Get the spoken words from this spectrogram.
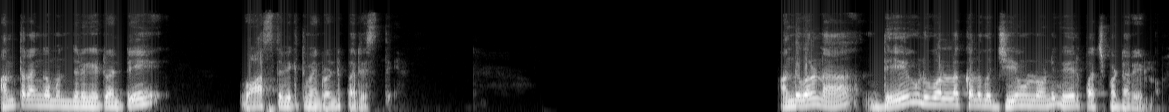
అంతరంగం జరిగేటువంటి వాస్తవికతమైనటువంటి పరిస్థితి. అందువలన దేవుడి వల్ల కలుగు జీవంలోని వేరుపరచబడ్డారు వీళ్ళు.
